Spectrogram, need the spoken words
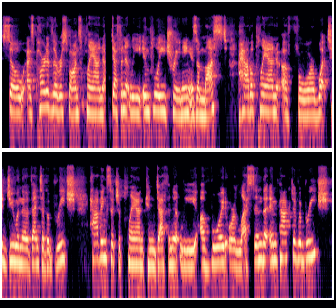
So, as part of the response plan, definitely employee training is a must. Have a plan uh, for what to do in the event of a breach. Having such a plan can definitely avoid or lessen the impact of a breach.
